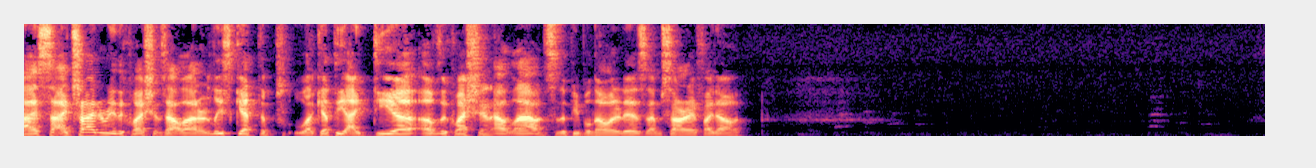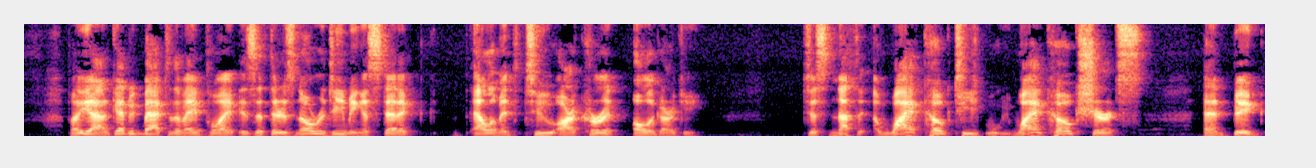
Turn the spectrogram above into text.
I, I try to read the questions out loud, or at least get the like get the idea of the question out loud, so that people know what it is. I'm sorry if I don't. But yeah, getting back to the main point is that there's no redeeming aesthetic element to our current oligarchy. Just nothing. Wyatt Koch t- Wyatt Koch shirts and big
